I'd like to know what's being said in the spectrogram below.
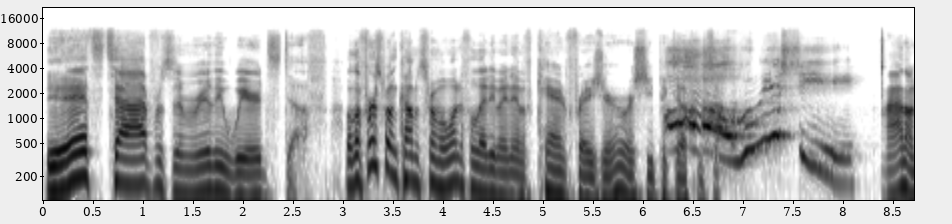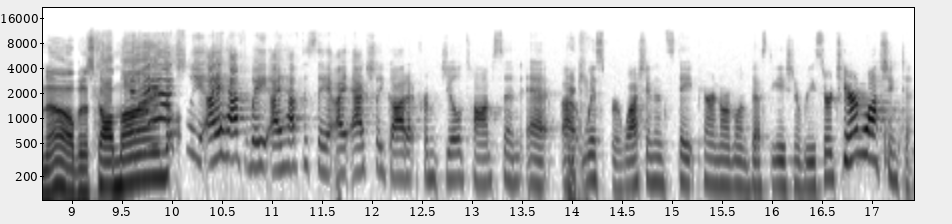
It's time for some really weird stuff. Well, the first one comes from a wonderful lady by the name of Karen Frazier, where she picked it up. From, Oh, who is she? I don't know, but it's called And I Mine. actually, I have to wait. I have to say, I actually got it from Jill Thompson at uh, Whisper, Washington State Paranormal Investigation Research here in Washington.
